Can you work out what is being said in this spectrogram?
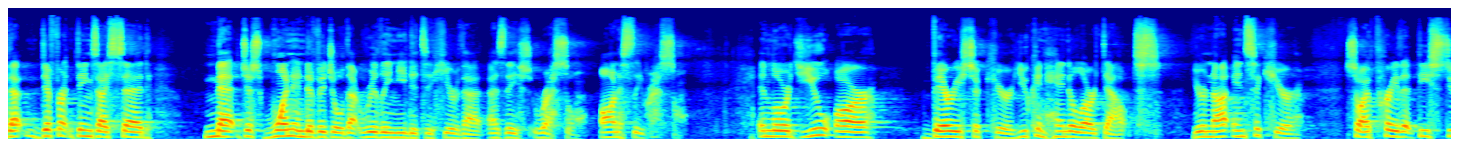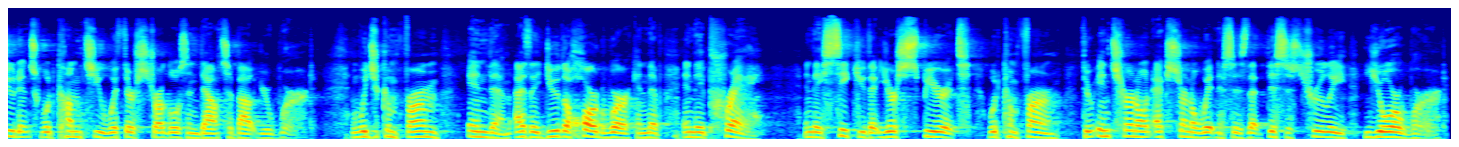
that different things I said met just one individual that really needed to hear that as they wrestle, honestly wrestle. And Lord, you are very secure. You can handle our doubts. You're not insecure. So I pray that these students would come to you with their struggles and doubts about your word. And would you confirm in them as they do the hard work and they, and they pray and they seek you, that your spirit would confirm through internal and external witnesses that this is truly your word,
